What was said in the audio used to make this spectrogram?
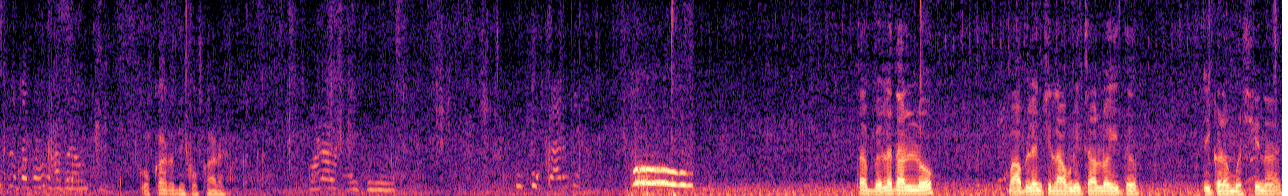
स्वतः पण घाबरवशील. कोकार दे कोकार. आता बेलात आलेलो बाबल्यांची लावणी चालू आहे इथं. तिकडं मशीन आहे.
